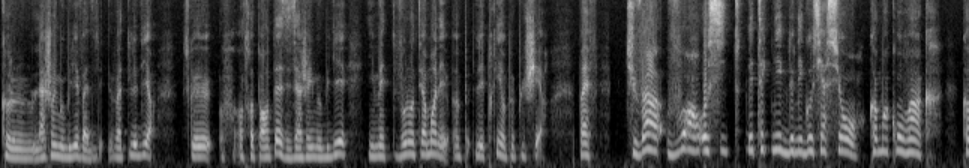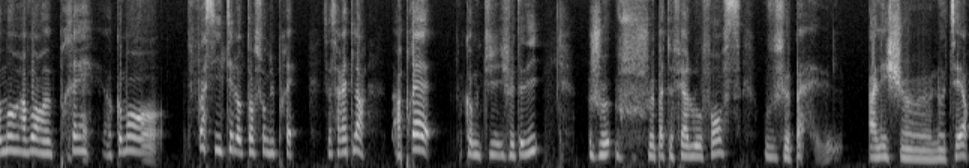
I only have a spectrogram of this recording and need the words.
que l'agent immobilier va, te le dire. Parce que, entre parenthèses, les agents immobiliers, ils mettent volontairement les, les prix un peu plus chers. Bref, tu vas voir aussi toutes les techniques de négociation, comment convaincre, comment avoir un prêt, comment faciliter l'obtention du prêt? Ça s'arrête là. Après, comme je te dis, je ne vais pas te faire l'offense, ou je ne vais pas aller chez un notaire.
